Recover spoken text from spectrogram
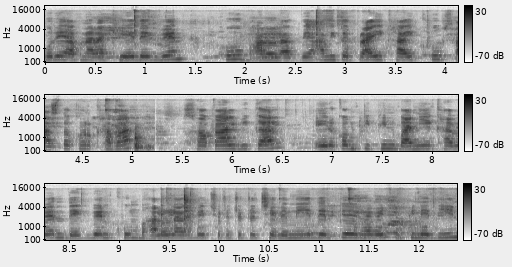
করে আপনারা খেয়ে দেখবেন, খুব ভালো লাগবে। আমি তো প্রায়ই খাই, খুব স্বাস্থ্যকর খাবার। সকাল, বিকাল এইরকম টিফিন বানিয়ে খাবেন, দেখবেন খুব ভালো লাগবে। ছোট ছোট ছেলে মেয়েদেরকে এভাবে টিফিনে দিন।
